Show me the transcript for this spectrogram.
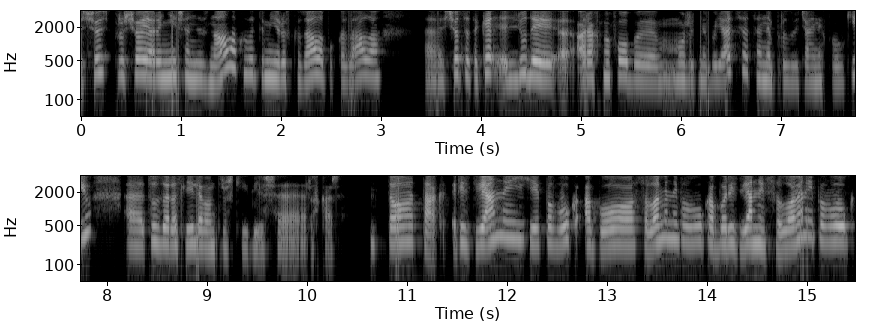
щось про що я раніше не знала, коли ти мені розказала, показала. Е, Що це таке? Люди е, арахнофоби можуть не боятися, це не про звичайних павуків. Е, Тут зараз Ліля вам трошки більше розкаже. То так, різдвяний павук або солом'яний павук, або різдвяний солом'яний павук.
